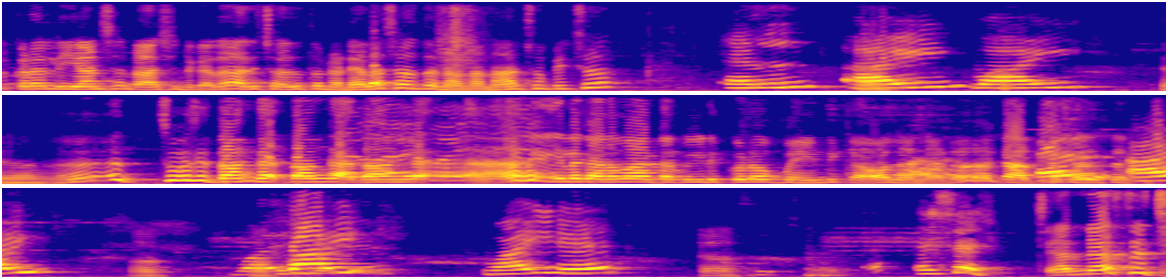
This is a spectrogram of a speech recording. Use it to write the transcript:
ఇక్కడ లియాన్స్ అని రాసిండు కదా అది చదువుతున్నాడు. ఎలా చదువుతున్నాను నాన్న? చూపించు. చూసి దొంగ దొంగ దొంగ. ఇలాగనమాట వీడికి కూడా మెహందీ కావాలన్నాడు. అట్లా ఐ ఆ, వై ఏ ఎన్ఎస్హెచ్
